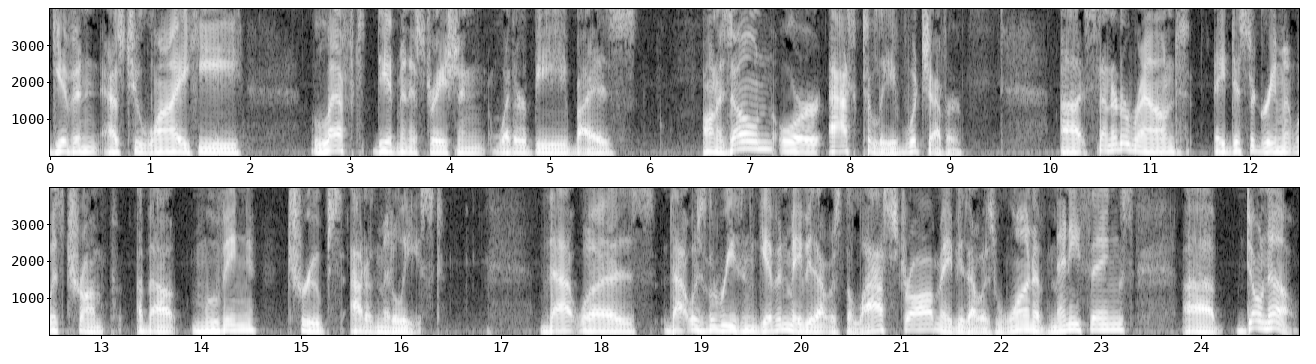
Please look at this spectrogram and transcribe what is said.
given as to why he left the administration, whether it be by his on his own or asked to leave, whichever, uh, centered around a disagreement with Trump about moving troops out of the Middle East. That was that was the reason given. Maybe that was the last straw. Maybe that was one of many things. Uh, don't know,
